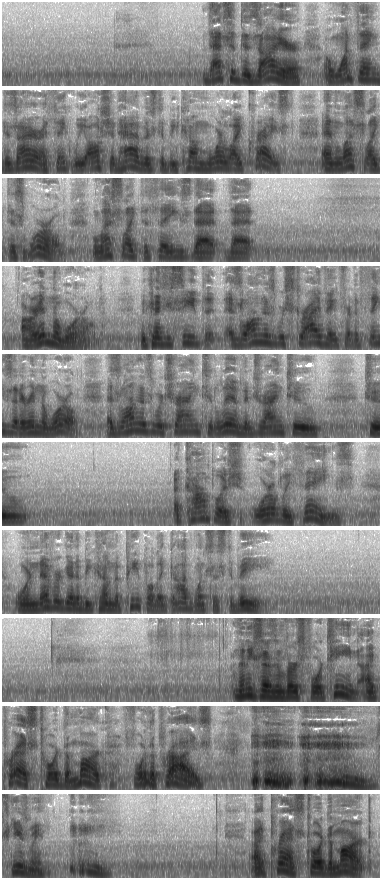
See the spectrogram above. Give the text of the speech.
That's a desire. A one thing desire I think we all should have is to become more like Christ and less like this world, less like the things that that are in the world. Because you see, that as long as we're striving for the things that are in the world, as long as we're trying to live and trying to to accomplish worldly things, we're never going to become the people that God wants us to be. And then he says in verse 14, I press toward the mark for the prize. Excuse me. I press toward the mark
